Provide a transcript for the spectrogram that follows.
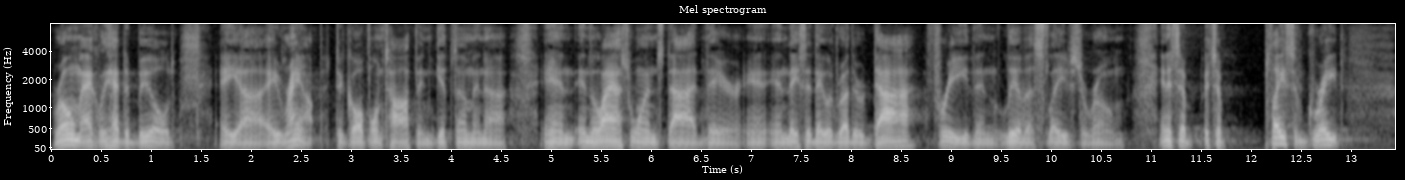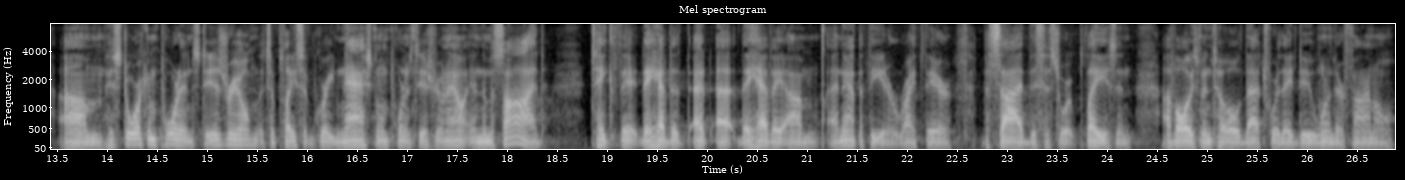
Rome actually had to build a, uh, a ramp to go up on top and get them. And, uh, and, and the last ones died there. And, and they said they would rather die free than live as slaves to Rome. And it's a, it's a place of great um, historic importance to Israel. It's a place of great national importance to Israel now. And the Mossad take the, they have, the, uh, they have a, um, an amphitheater right there beside this historic place. And I've always been told that's where they do one of their final,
